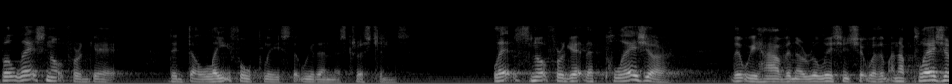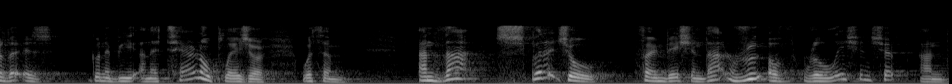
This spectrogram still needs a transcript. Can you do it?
But let's not forget the delightful place that we're in as Christians. Let's not forget the pleasure that we have in our relationship with Him, and a pleasure that is going to be an eternal pleasure with Him. And that spiritual foundation, that root of relationship and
